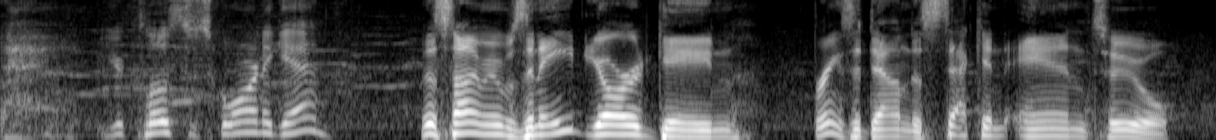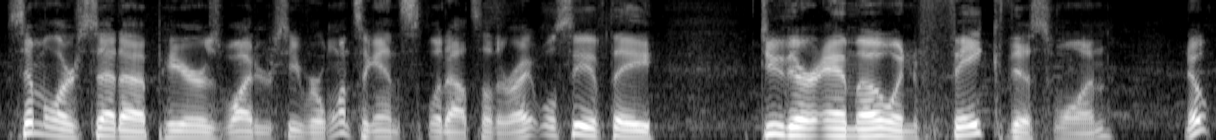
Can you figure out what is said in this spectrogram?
You're close to scoring again. This time it was an eight yard gain, brings it down to second and two. Similar setup here as wide receiver once again split out to the right. We'll see if they do their MO and fake this one. Nope.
